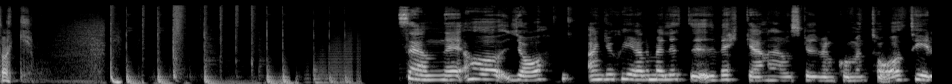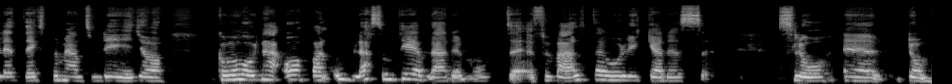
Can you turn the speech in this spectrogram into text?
Tack. Sen eh, har jag engagerade mig lite i veckan här och skrivit en kommentar till ett experiment som det är. Jag kommer ihåg den här apan Ola som tävlade mot eh, förvaltare och lyckades slå eh, dem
